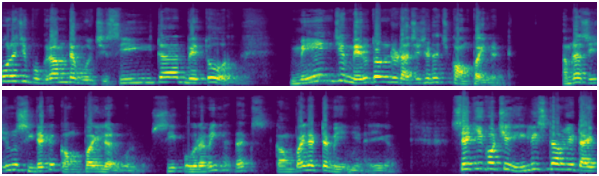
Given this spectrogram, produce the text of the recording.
বলে যে প্রোগ্রামটা বলছি সিটার ভেতর মেন যে মেরুদণ্ডটা আছে সেটা হচ্ছে কম্পাইলার আমরা সেই জন্য সিটাকে কম্পাইলার বলব। সি প্রোগ্রামিং কম্পাইলারটা মেইন জায়গা সে কি করছে? ইংলিশটা আমি টাইপ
